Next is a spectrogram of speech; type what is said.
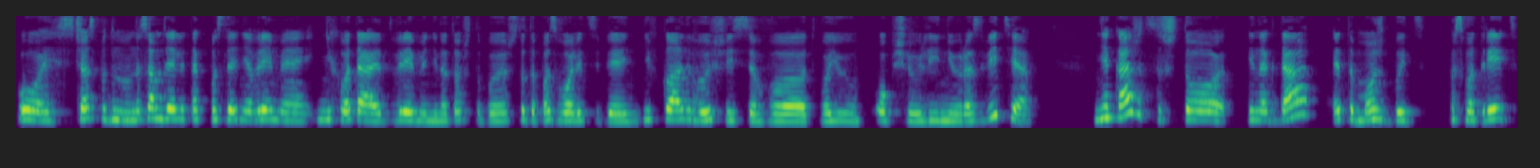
Ой, сейчас подумаю, на самом деле так в последнее время не хватает времени на то, чтобы что-то позволить себе, не вкладывающееся в твою общую линию развития. Мне кажется, что иногда это может быть посмотреть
